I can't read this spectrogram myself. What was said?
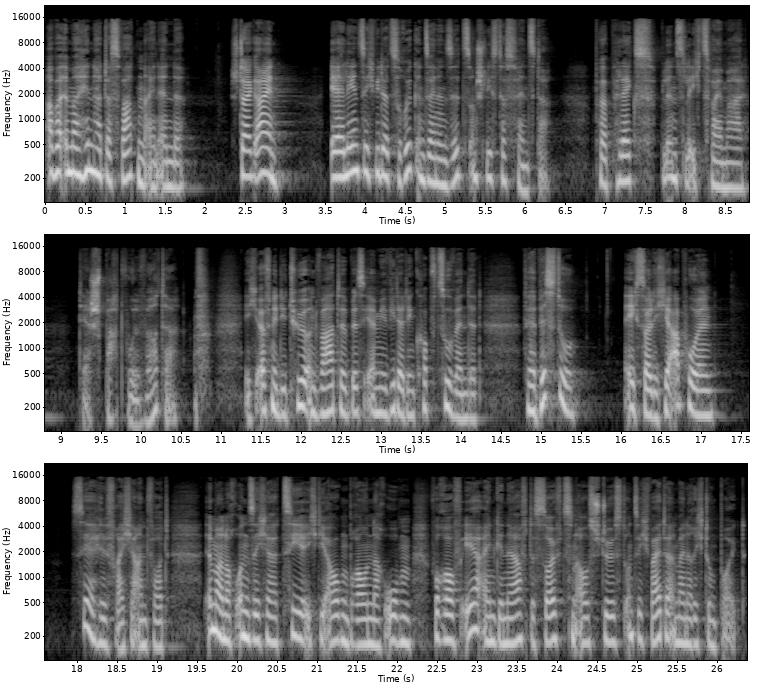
aber immerhin hat das Warten ein Ende. Steig ein. Er lehnt sich wieder zurück in seinen Sitz und schließt das Fenster. Perplex blinzle ich zweimal. Der spart wohl Wörter. Ich öffne die Tür und warte, bis er mir wieder den Kopf zuwendet. Wer bist du? Ich soll dich hier abholen. Sehr hilfreiche Antwort. Immer noch unsicher ziehe ich die Augenbrauen nach oben, worauf er ein genervtes Seufzen ausstößt und sich weiter in meine Richtung beugt.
